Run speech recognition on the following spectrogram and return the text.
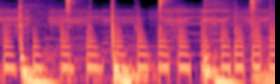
ハハハハ!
